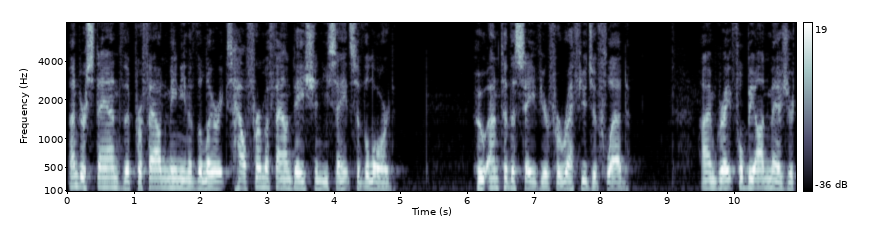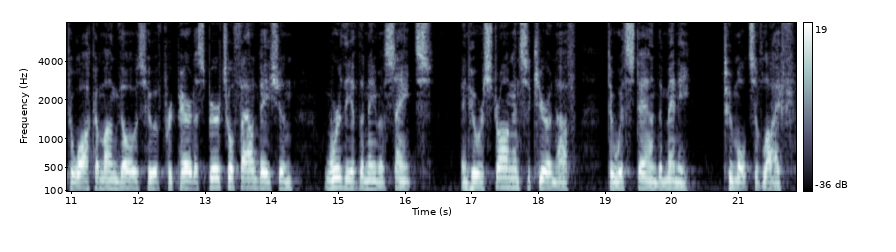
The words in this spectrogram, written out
understand the profound meaning of the lyrics, How firm a foundation, ye saints of the Lord, who unto the Savior for refuge have fled. I am grateful beyond measure to walk among those who have prepared a spiritual foundation worthy of the name of saints and who are strong and secure enough to withstand the many tumults of life.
